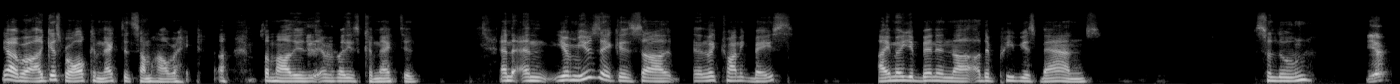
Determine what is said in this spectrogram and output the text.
yeah, well, I guess we're all connected somehow, right? somehow yeah. everybody's connected, and and your music is uh, electronic bass. I know you've been in uh, other previous bands, Saloon. Yep.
